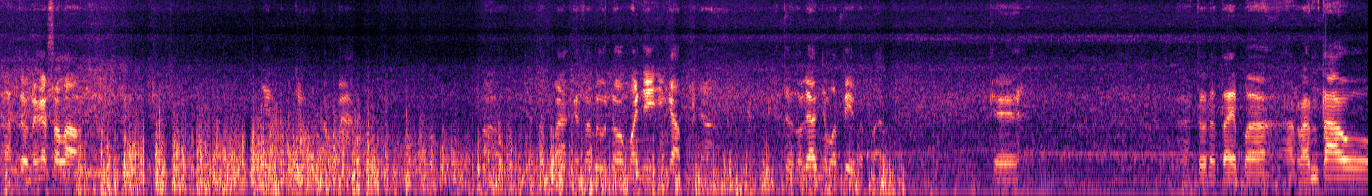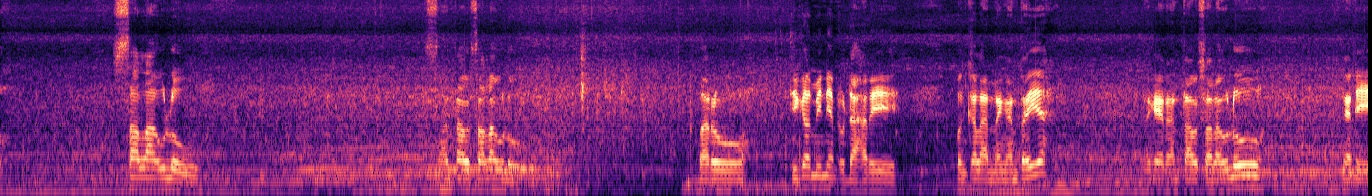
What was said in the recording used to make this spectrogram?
Nah, itu dengan salah. Ya, tempat. Nah, tempat kita dulu namanya ingat punya. Itu nulian mati tempat. Oke. Nah, itu dah tiba rantau Salah Ulu. Rantau Salah Ulu. Baru tiga menit udah hari pengkalan dengan saya pakai rantau salah ulu. Jadi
